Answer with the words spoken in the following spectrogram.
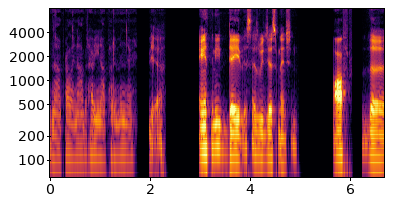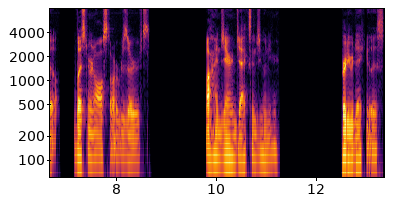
No, probably not. But how do you not put him in there? Yeah. Anthony Davis, as we just mentioned, off the Western All Star reserves behind Jaren Jackson Jr. Pretty ridiculous.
